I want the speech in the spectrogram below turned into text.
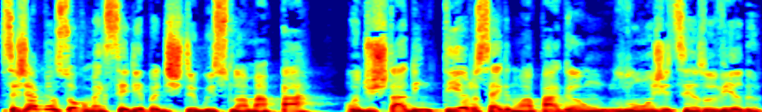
você já pensou como é que seria para distribuir isso no Amapá, onde o estado inteiro segue num apagão longe de ser resolvido?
